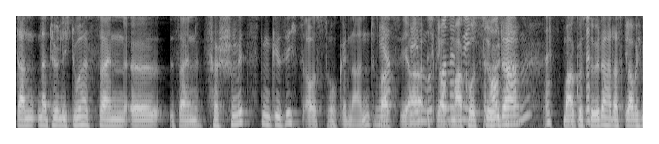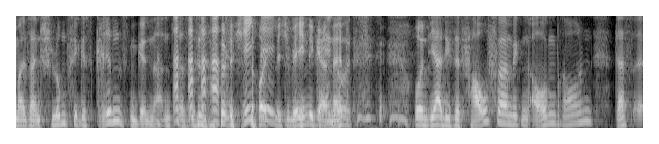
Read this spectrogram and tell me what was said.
Dann natürlich, du hast seinen, äh, seinen verschmitzten Gesichtsausdruck genannt, Ja, was ja, ich glaube, Markus Söder. Markus Söder hat das, glaube ich, mal sein schlumpfiges Grinsen genannt. Das ist natürlich Richtig. deutlich weniger Sehr nett. gut. Und ja, diese V-förmigen Augenbrauen, das, äh,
